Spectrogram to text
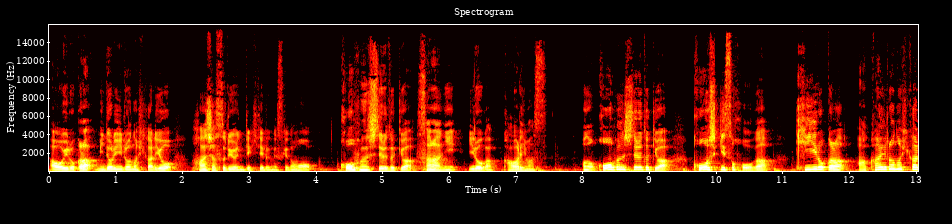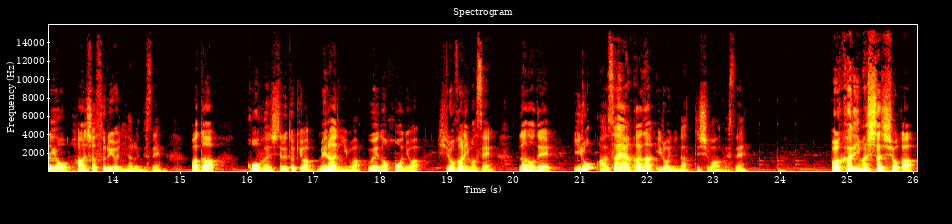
青色から緑色の光を反射するようにできてるんですけども興奮してる時はさらに色が変わります。この興奮してる時は公式素法が黄色から赤色の光を反射するようになるんですね。また興奮してる時はメラニンは上の方には広がりません。なので色鮮やかな色になってしまうんですね。わかりましたでしょうか？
